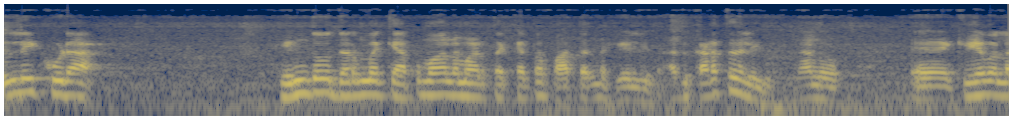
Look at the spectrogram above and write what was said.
ಎಲ್ಲಿ ಕೂಡ ಹಿಂದೂ ಧರ್ಮಕ್ಕೆ ಅಪಮಾನ ಮಾಡತಕ್ಕಂಥ ಪಾತ್ರನ ಹೇಳಿಲ್ಲ. ಅದು ಕಡತದಲ್ಲಿದೆ. ನಾನು ಕೇವಲ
